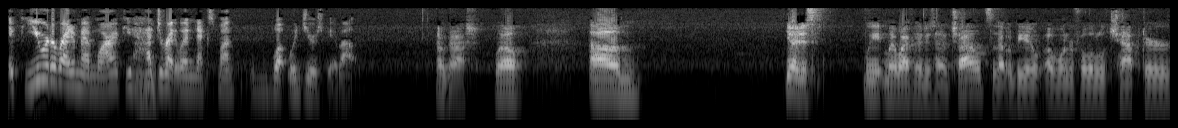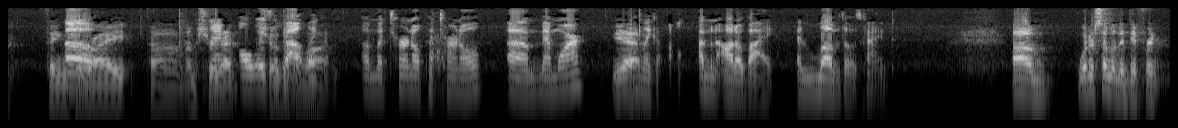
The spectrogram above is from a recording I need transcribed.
If you were to write a memoir, if you had mm. to write one next month, what would yours be about? Oh gosh, well, um, yeah, just we, my wife and I just had a child, so that would be a, a wonderful little chapter thing oh. to write. Um, I'm sure that always about like a, a, maternal paternal um, memoir. Yeah, I'm like I'm an auto buy. I love those kind. Um, what are some of the different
